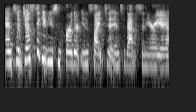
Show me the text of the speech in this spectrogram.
And so just to give you some further insight to, into that scenario,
